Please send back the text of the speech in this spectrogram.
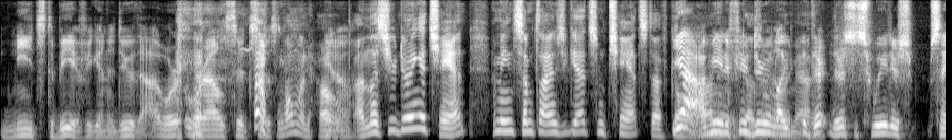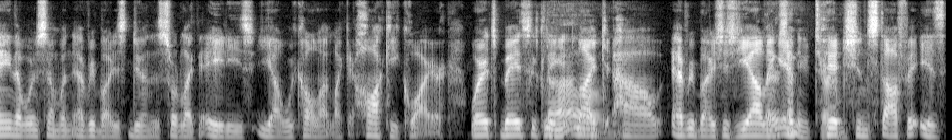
needs to be if you're going to do that, or or else it's just One would hope, know. unless you're doing a chant. I mean, sometimes you get some chant stuff going yeah. I mean, if you're doing really like there, there's a Swedish saying that when someone everybody's doing this sort of like the 80s, yeah, we call that like a hockey choir, where it's basically Oh. like how everybody's just yelling There's and pitch and stuff is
